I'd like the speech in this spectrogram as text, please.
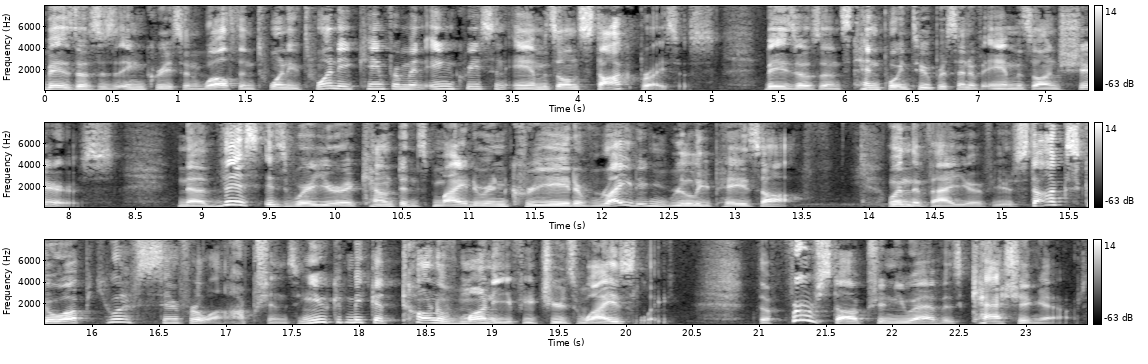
Bezos' increase in wealth in 2020 came from an increase in Amazon stock prices. Bezos owns 10.2% of Amazon shares. Now this is where your accountant's minor in creative writing really pays off. When the value of your stocks go up, you have several options and you can make a ton of money if you choose wisely. The first option you have is cashing out.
